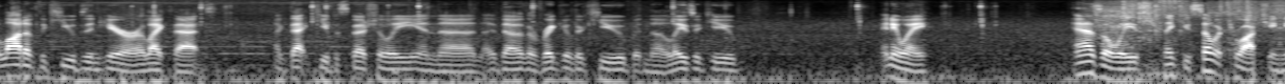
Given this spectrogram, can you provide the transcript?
A lot of the cubes in here are like that. Like that cube especially, and the, the other regular cube, and the laser cube. Anyway, as always, thank you so much for watching,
